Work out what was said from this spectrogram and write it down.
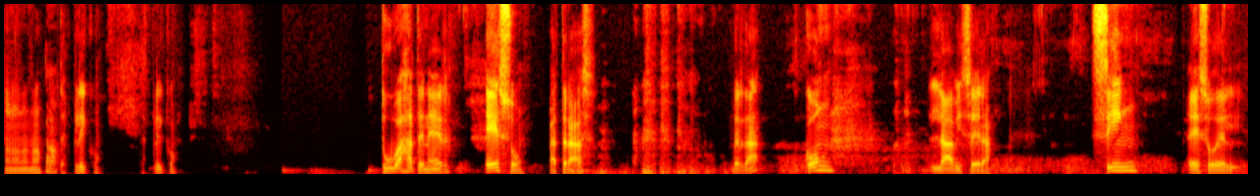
No, no, no, no. ¿No? Te explico. Te explico. Tú vas a tener eso atrás, ¿verdad? Con la visera. Sin eso del.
